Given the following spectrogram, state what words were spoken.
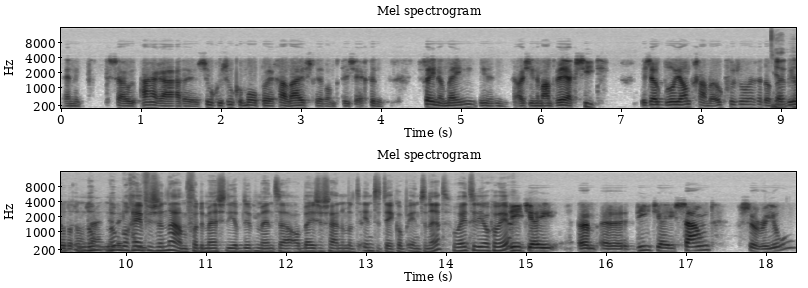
en ik zou aanraden, zoeken, zoek hem op, ga luisteren, want het is echt een fenomeen. Als je hem aan het werk ziet, is ook briljant. Gaan we ook voor zorgen dat er beelden van noem, zijn. Noem nog even zijn naam voor de mensen die op dit moment uh, al bezig zijn om het in te tikken op internet. Hoe heet die ook alweer? DJ, um, uh, DJ Sound Surreal.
